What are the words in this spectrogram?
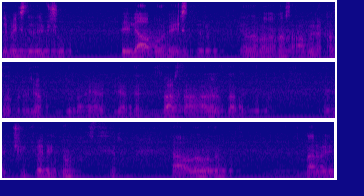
demek istediğim şu. Deli abone istiyorum. Ya da bana nasıl abone kazandıracak videolar. Eğer bilenleriniz varsa aranızda atabilirler. E, çünkü ben ünlü olmak. Daha olamadım. Bunlar benim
